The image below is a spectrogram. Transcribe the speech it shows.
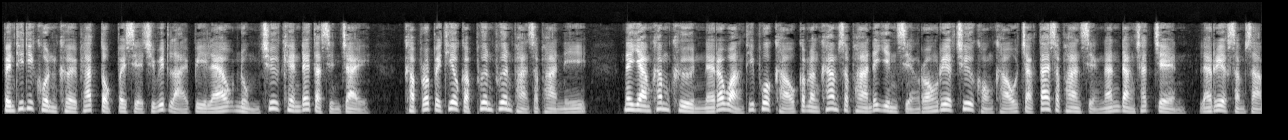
เป็นที่ที่คนเคยพลัดตกไปเสียชีวิตหลายปีแล้วหนุ่มชื่อเคนได้ตัดสินใจ ขับรถไปเที่ยวกับเพื่อนๆผ่านสะพานนี้ ในยามค่ำคืนในระหว่างที่พวกเขากำลังข้ามสะพานได้ยินเสียงร้องเรียกชื่อของเขาจากใต้สะพานเสียงนั้นดังชัดเจน และเรียกซ้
